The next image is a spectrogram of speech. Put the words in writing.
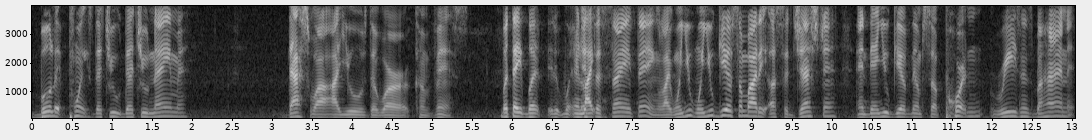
bullet points that you that you naming, that's why I use the word convince. but they but it- and It's like the same thing. Like when you when you give somebody a suggestion and then you give them supporting reasons behind it,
